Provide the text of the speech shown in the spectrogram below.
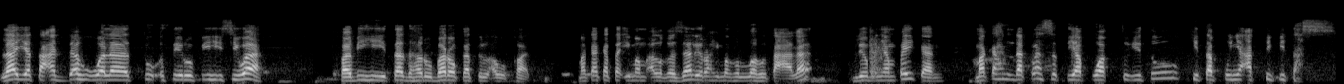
la yata'addahu wa la tu'thiru fihi siwa fabihi tadharu barakatul awqat. Maka kata Imam Al-Ghazali rahimahullahu taala, beliau menyampaikan maka hendaklah setiap waktu itu kita punya aktivitas.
